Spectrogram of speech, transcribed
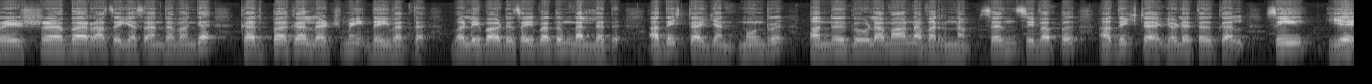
ரிஷப ராசியை சார்ந்தவங்க கற்பக லட்சுமி தெய்வத்தை வழிபாடு செய்வதும் நல்லது. அதிர்ஷ்ட எண் மூன்று அனுகூலமான வர்ணம். சென் சிவப்பு அதிர்ஷ்ட எழுத்துக்கள் சி ஏ.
